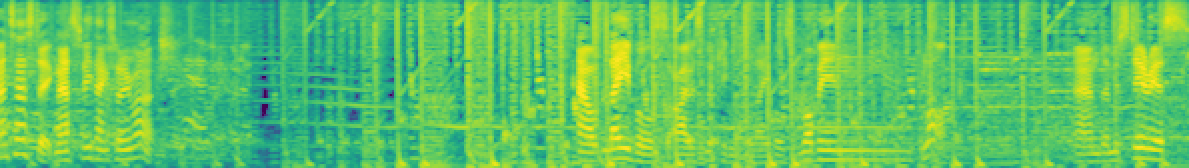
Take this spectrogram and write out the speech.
Fantastic, Natalie. Thanks very much. Now, labels. I was looking at the labels. Robin Block and a mysterious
